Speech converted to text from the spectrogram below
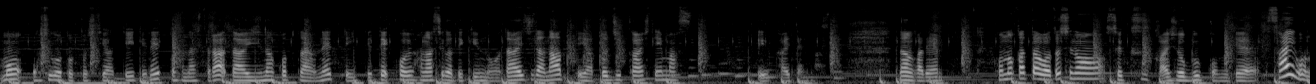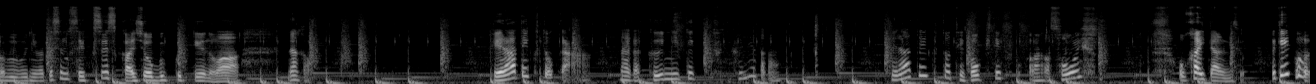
もお仕事としてやっていてねって話したら大事なことだよねって言っててこういう話ができるのは大事だなってやっと実感しています。っていう書いてありますなんかねこの方は私のセックス解消ブックを見て最後の部分に私のセックスレス解消ブックっていうのはなんかフェラテクとかなんかクンニテククニだったかなフェラテクとテコキテクとかなんかそういうを書いてあるんですよ結構、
